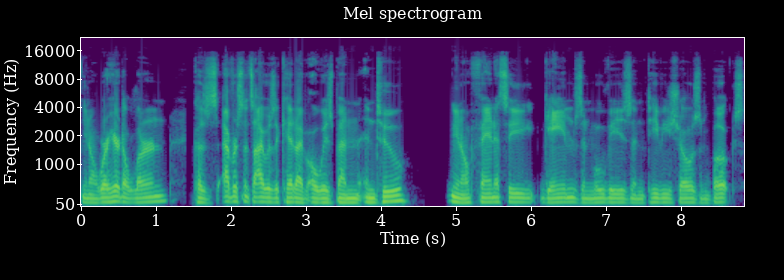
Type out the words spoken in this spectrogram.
you know we're here to learn because ever since i was a kid i've always been into you know fantasy games and movies and tv shows and books.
